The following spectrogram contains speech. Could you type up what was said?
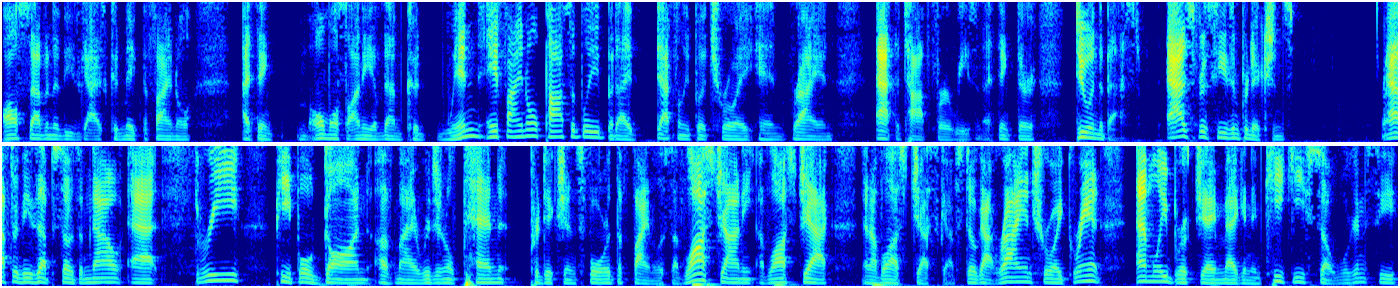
All seven of these guys could make the final. I think almost any of them could win a final possibly, but I definitely put Troy and Ryan at the top for a reason. I think they're doing the best as for season predictions, after these episodes, I'm now at three people gone of my original 10 predictions for the finalists. I've lost Johnny, I've lost Jack, and I've lost Jessica. I've still got Ryan, Troy, Grant, Emily, Brooke J, Megan, and Kiki. So we're going to see.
